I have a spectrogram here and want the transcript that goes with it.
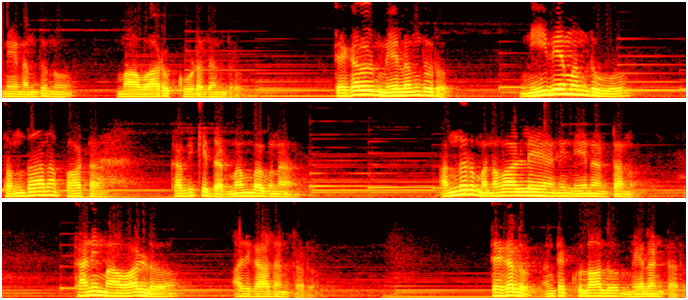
నేనందును మా వారు కూడదందురు. తెగల్ మేలందురు నీవేమందువు తందాన పాట కవికి ధర్మం బగున అందరూ మనవాళ్ళే అని నేను అంటాను కానీ మా వాళ్ళు అది కాదంటారు. తెగలు అంటే కులాలు మేలంటారు.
